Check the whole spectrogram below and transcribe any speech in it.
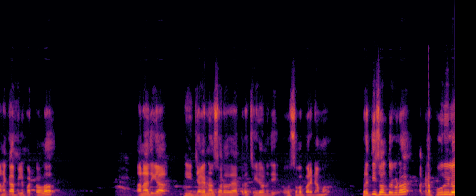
అనకాపల్లి పట్టణంలో అనాదిగా ఈ జగన్నాథ స్వరయాత్ర చేయడం అనేది ఒక శుభ పరిణామం. ప్రతి సంవత్సరం కూడా అక్కడ పూరిలో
